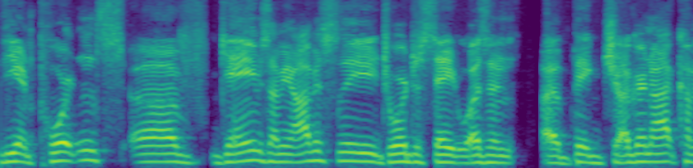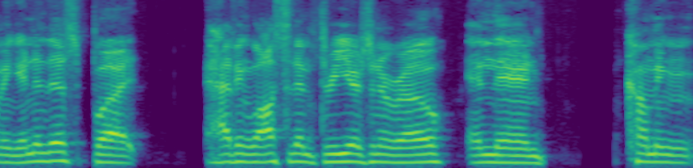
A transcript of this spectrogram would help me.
the importance of games. I mean, obviously, Georgia State wasn't a big juggernaut coming into this, but having lost to them three years in a row and then coming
